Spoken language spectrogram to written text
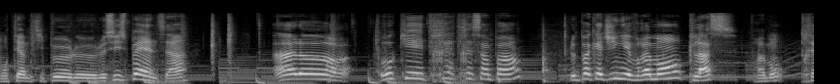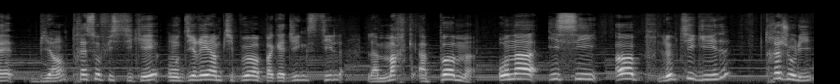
monter un petit peu le, suspense, hein. Alors, ok, très très sympa. Le packaging est vraiment classe. Vraiment très bien, très sophistiqué. On dirait un petit peu un packaging style la marque à pommes. On a ici, hop, le petit guide. Très joli.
